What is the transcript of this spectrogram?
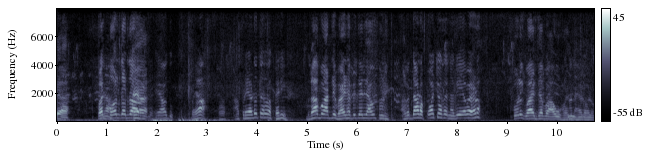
એ હા. પણ ફોન કરજો એ આવજો. ભયા આપણે હેડો તરવા કરી ના બો આટલી વાઈટ હેપી કરી આવું થોડી હવે દાડો પહોંચ્યો છે ને હવે હેડો. થોડીક વાઈટ જબ આવું હોય. ના હેડો હેડો?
